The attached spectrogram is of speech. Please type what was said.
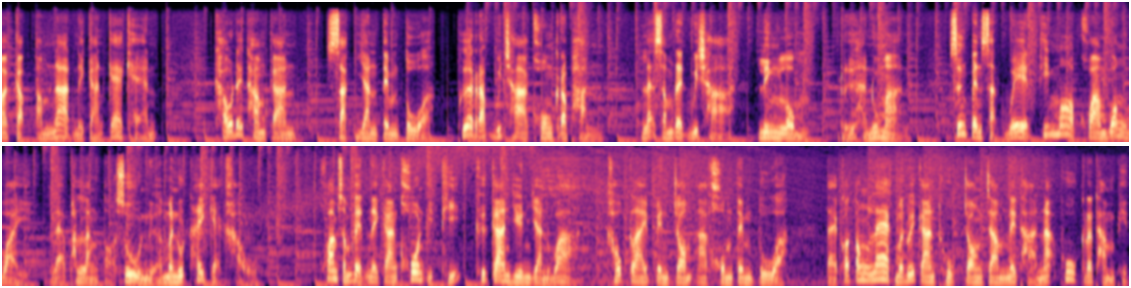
มากับอำนาจในการแก้แค้น เขาได้ทำการสักยันเต็มตัว เพื่อรับวิชาคงกระพันและสำเร็จวิชา ลิงลม หรือหนุมาน ซึ่งเป็นสัตว์เวทที่มอบความว่องไว และพลังต่อสู้เหนือมนุษย์ให้แก่เขา ความสำเร็จในการโค่นอิทธิ คือการยืนยันว่า เขากลายเป็นจอมอาคมเต็มตัว แต่ก็ต้องแลกมาด้วยการถูกจองจำในฐานะผู้กระทำผิด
